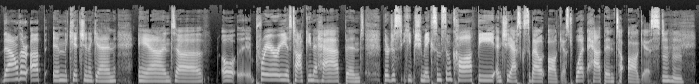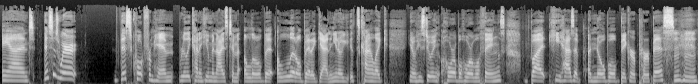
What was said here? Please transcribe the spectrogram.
now they're up in the kitchen again, and uh, oh, Prairie is talking to Hap, and they're just he, she makes him some coffee, and she asks about August. What happened to August? Mm-hmm. And this is where this quote from him really kind of humanized him a little bit, a little bit again. You know, it's kind of like, you know, he's doing horrible, horrible things, but he has a, a noble, bigger purpose.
